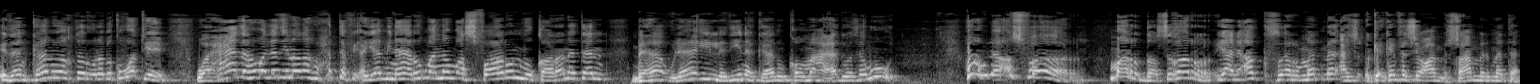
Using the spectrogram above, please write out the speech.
إذا كانوا يقترون بقوتهم وهذا هو الذي نراه حتى في أيامنا رغم أنهم أصفار مقارنة بهؤلاء الذين كانوا قوم عاد وثمود. هؤلاء أصفار مرضى صغر يعني أكثر من, من كيف سيعمر؟ سيعمر متى؟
